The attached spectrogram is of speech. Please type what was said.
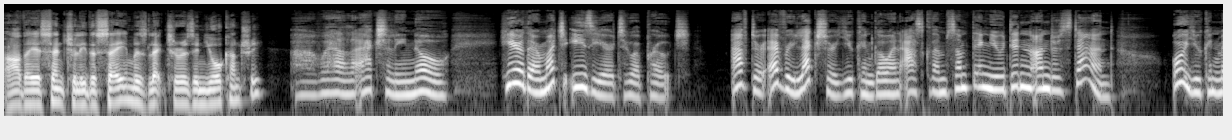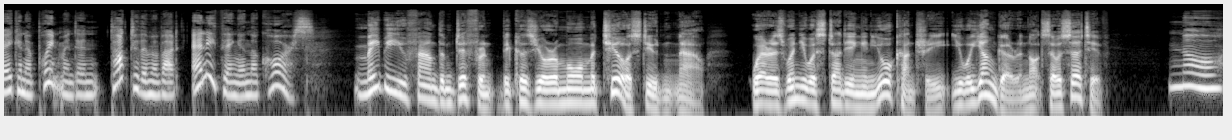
Are they essentially the same as lecturers in your country? Uh, well, actually, no. Here they're much easier to approach. After every lecture, you can go and ask them something you didn't understand, or you can make an appointment and talk to them about anything in the course. Maybe you found them different because you're a more mature student now, whereas when you were studying in your country, you were younger and not so assertive. No,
